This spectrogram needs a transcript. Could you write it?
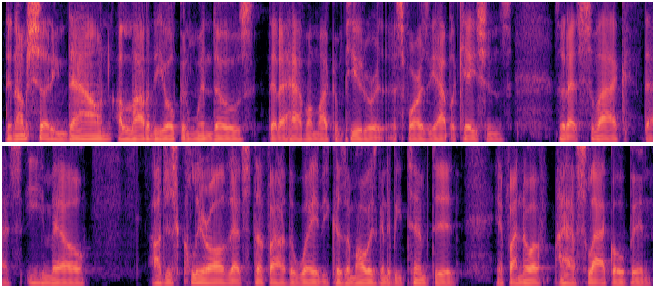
then I'm shutting down a lot of the open windows that I have on my computer as far as the applications. So that's Slack, that's email, I'll just clear all of that stuff out of the way because I'm always going to be tempted if I know if I have Slack open,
